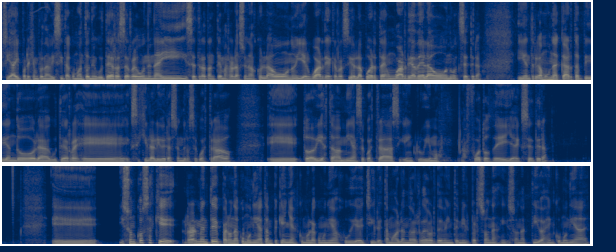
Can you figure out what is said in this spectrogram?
si hay, por ejemplo, una visita como Antonio Guterres, se reúnen ahí y se tratan temas relacionados con la ONU y el guardia que recibe la puerta es un guardia de la ONU, etc. Y entregamos una carta pidiendo a Guterres eh, exigir la liberación de los secuestrados. Eh, todavía estaba Mía secuestrada, así que incluimos las fotos de ella, etc. Eh, y son cosas que realmente para una comunidad tan pequeña como la comunidad judía de Chile, estamos hablando de alrededor de 20.000 personas y son activas en comunidades,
